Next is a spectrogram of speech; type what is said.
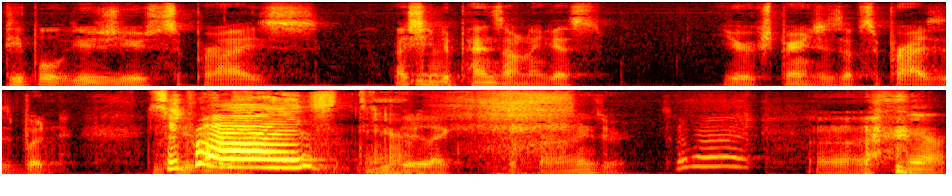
people usually use surprise. Actually, Mhm. depends on I guess your experiences of surprises, but it's either- Surprise! it's either like surprise or surprise. Uh, Yeah.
